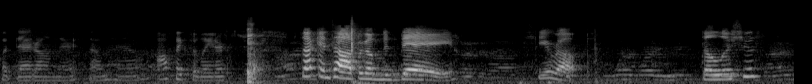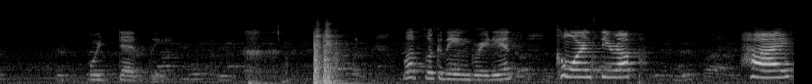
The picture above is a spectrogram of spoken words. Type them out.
Put that on there somehow. I'll fix it later. Second topic of the day. Syrup. Delicious or deadly? Let's look at the ingredients. Corn syrup, high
